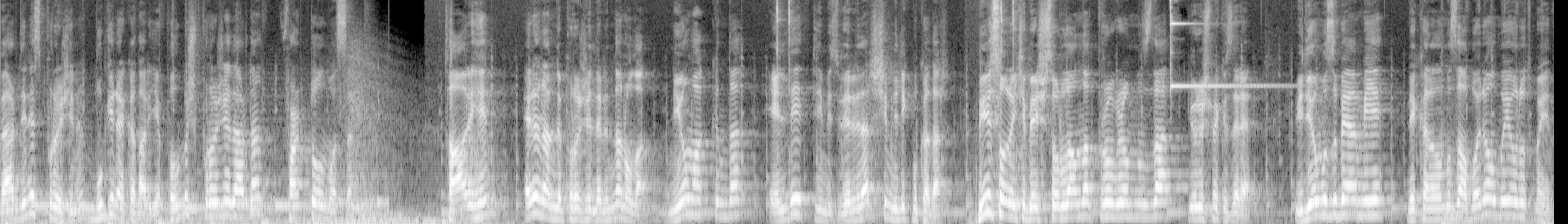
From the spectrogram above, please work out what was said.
verdiğiniz projenin bugüne kadar yapılmış projelerden farklı olması. Tarihin en önemli projelerinden olan NEOM hakkında elde ettiğimiz veriler şimdilik bu kadar. Bir sonraki 5 soruda anlat programımızda görüşmek üzere. Videomuzu beğenmeyi ve kanalımıza abone olmayı unutmayın.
